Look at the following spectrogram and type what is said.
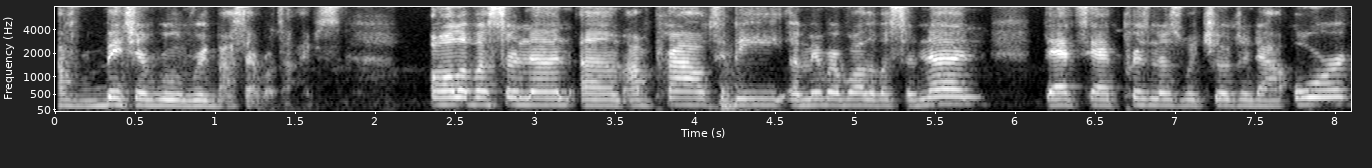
I've mentioned Root and Rebound several times. All of Us or None. Um, I'm proud to be a member of All of Us or None. That's at prisonerswithchildren.org.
